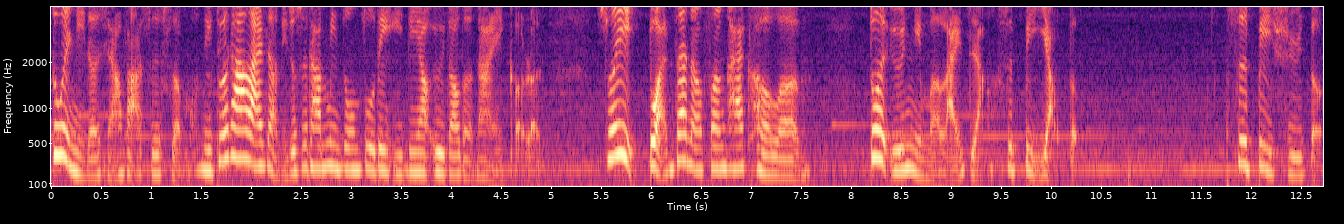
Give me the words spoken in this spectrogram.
对你的想法是什么？你对他来讲，你就是他命中注定一定要遇到的那一个人。所以短暂的分开，可能对于你们来讲是必要的，是必须的。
